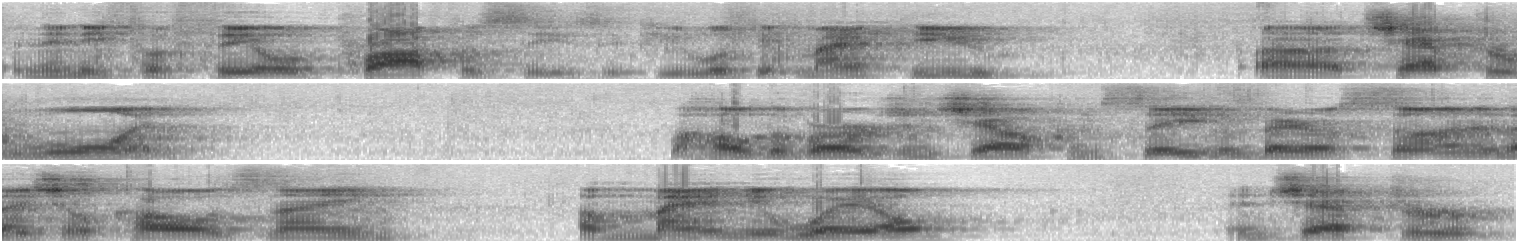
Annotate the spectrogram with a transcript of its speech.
And then he fulfilled prophecies. If you look at Matthew uh, chapter 1, behold, the virgin shall conceive and bear a son, and they shall call his name Emmanuel. In chapter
